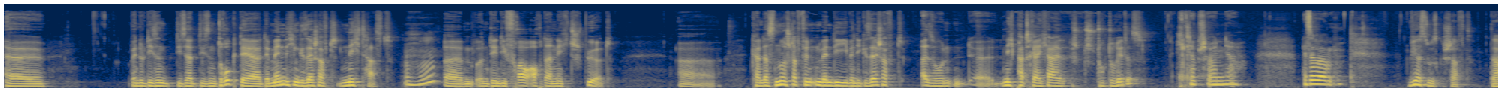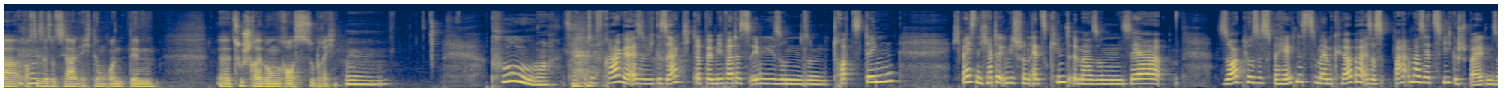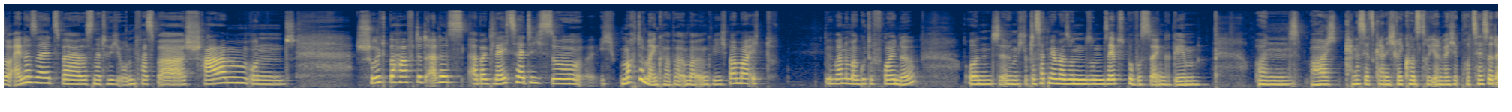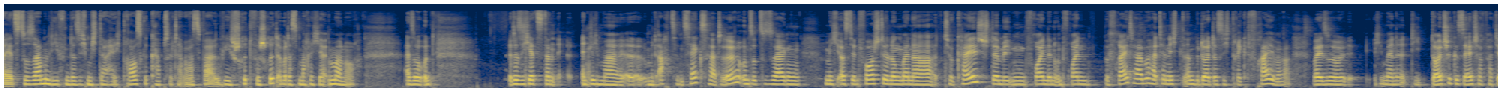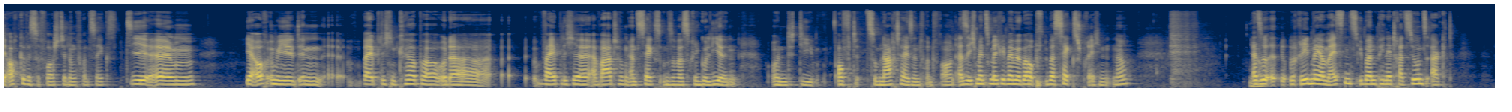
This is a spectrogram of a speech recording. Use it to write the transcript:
äh, wenn du diesen, dieser, diesen Druck der, der männlichen Gesellschaft nicht hast ähm, und den die Frau auch dann nicht spürt, äh, kann das nur stattfinden, wenn die, wenn die Gesellschaft also äh, nicht patriarchal strukturiert ist? Ich glaube schon, ja. Also, Wie hast du es geschafft, da aus dieser sozialen Ächtung und dem äh, Zuschreibung rauszubrechen? Puh, sehr gute Frage. Also wie gesagt, ich glaube, bei mir war das irgendwie so ein, so ein Trotzding. Ich weiß nicht, ich hatte irgendwie schon als Kind immer so ein sehr sorgloses Verhältnis zu meinem Körper. Also es war immer sehr zwiegespalten. So einerseits war das natürlich unfassbar Scham und schuldbehaftet alles, aber gleichzeitig so, ich mochte meinen Körper immer irgendwie. Ich war mal echt, wir waren immer gute Freunde. Und ähm, ich glaube, das hat mir immer so ein, so ein Selbstbewusstsein gegeben. Und boah, ich kann das jetzt gar nicht rekonstruieren, welche Prozesse da jetzt zusammenliefen, dass ich mich da echt rausgekapselt habe. Aber es war irgendwie Schritt für Schritt, aber das mache ich ja immer noch. Also, und dass ich jetzt dann endlich mal äh, mit 18 Sex hatte und sozusagen mich aus den Vorstellungen meiner türkeistämmigen Freundinnen und Freunden befreit habe, hat ja nicht dann bedeutet, dass ich direkt frei war. Weil so, ich meine, die deutsche Gesellschaft hat ja auch gewisse Vorstellungen von Sex, die ähm, ja auch irgendwie den äh, weiblichen Körper oder weibliche Erwartungen an Sex und sowas regulieren und die oft zum Nachteil sind von Frauen. Also ich meine zum Beispiel, wenn wir überhaupt über Sex sprechen, ne? Also äh, reden wir ja meistens über einen Penetrationsakt.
